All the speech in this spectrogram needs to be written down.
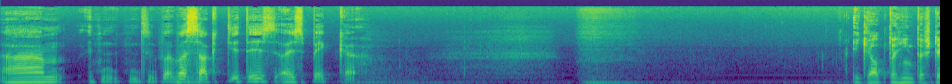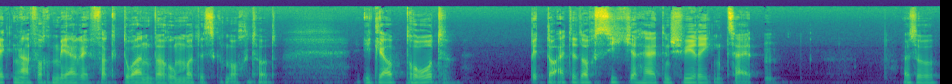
Ähm, was sagt dir das als Bäcker? Ich glaube, dahinter stecken einfach mehrere Faktoren, warum man das gemacht hat. Ich glaube, Brot bedeutet auch Sicherheit in schwierigen Zeiten. Also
